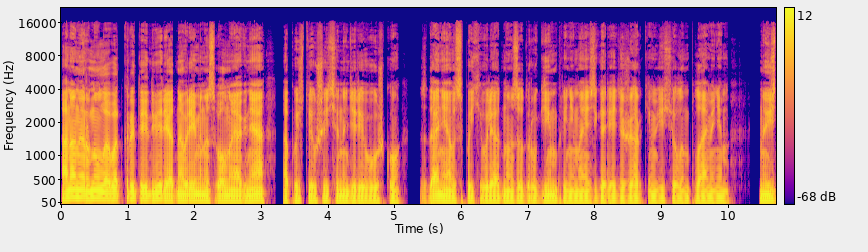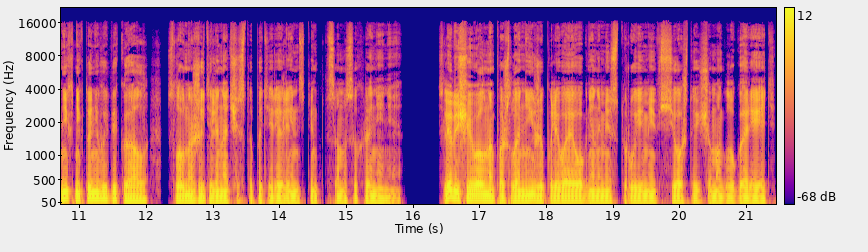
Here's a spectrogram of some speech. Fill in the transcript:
Она нырнула в открытые двери одновременно с волной огня, опустившейся на деревушку. Здания вспыхивали одно за другим, принимаясь гореть жарким веселым пламенем, но из них никто не выбегал, словно жители начисто потеряли инстинкт самосохранения. Следующая волна пошла ниже, поливая огненными струями все, что еще могло гореть.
